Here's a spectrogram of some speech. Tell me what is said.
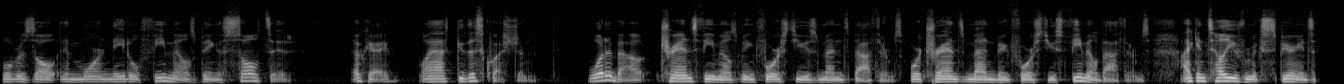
will result in more natal females being assaulted. Okay, well, I ask you this question. What about trans females being forced to use men's bathrooms or trans men being forced to use female bathrooms? I can tell you from experience if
